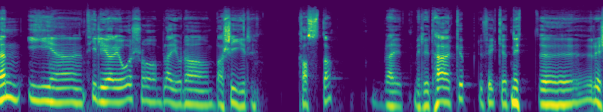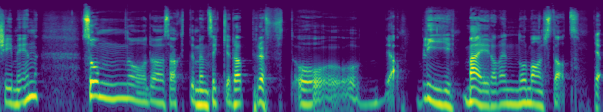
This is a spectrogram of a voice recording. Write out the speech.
Men i, uh, tidligere i år så ble jo da Bashir kasta. ble et militærkupp. Du fikk et nytt uh, regime inn. Som nå da sakte, men sikkert har prøvd å ja, bli mer av en normalstat. Ja,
